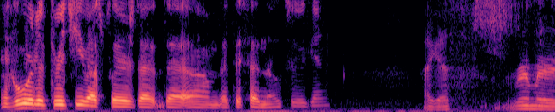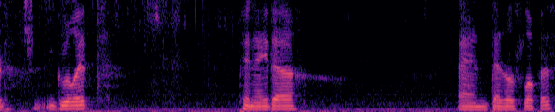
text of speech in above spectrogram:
And who were the three Chivas players that that um that they said no to again? I guess rumored Gullit, Pineda, and Dedos Lopez.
